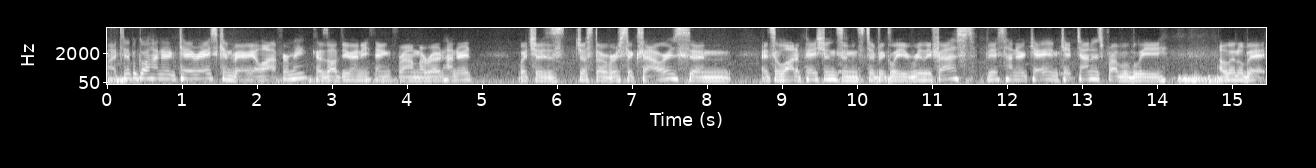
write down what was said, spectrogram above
A typical 100K race can vary a lot for me because I'll do anything from a road 100 which is just over six hours. And it's a lot of patience and it's typically really fast. This 100K in Cape Town is probably a little bit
